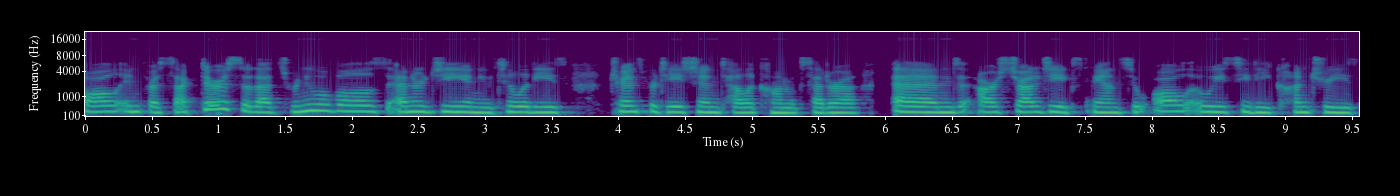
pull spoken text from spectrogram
all infra sectors, so that's renewables, energy, and utilities transportation, telecom, et cetera. And our strategy expands to all OECD countries.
